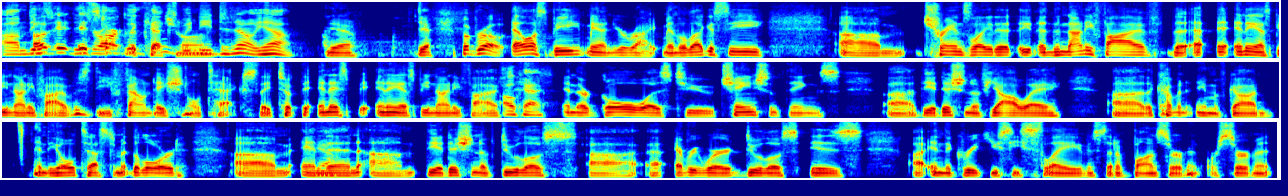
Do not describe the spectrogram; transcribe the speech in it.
Um, these, Uh, it- these it's are all good things we need to know. Yeah. Yeah. Yeah. But bro, LSB, man, you're right. Man, the legacy um translated the 95, the uh, NASB 95 was the foundational text. They took the NASB, NASB 95 Okay. and their goal was to change some things, uh the addition of Yahweh, uh the covenant name of God in the Old Testament, the Lord, um, and Yeah. then um, the addition of doulos. Uh, uh, everywhere doulos is uh, in the Greek, you see slave instead of bondservant or servant.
